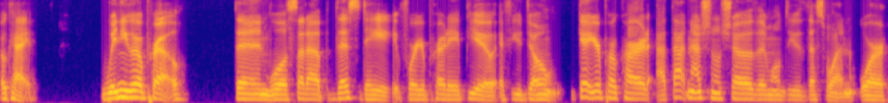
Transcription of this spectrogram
okay, when you go pro, then we'll set up this date for your pro debut. If you don't get your pro card at that national show, then we'll do this one. Or,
